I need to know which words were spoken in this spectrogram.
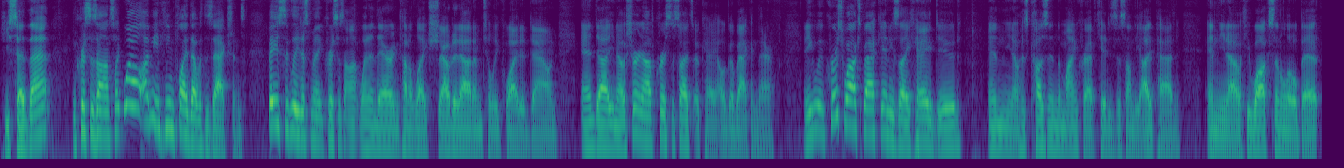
he said that? And Chris's aunt's like, well, I mean, he implied that with his actions basically just meant Chris's aunt went in there and kind of like shouted at him until he quieted down. And, uh, you know, sure enough, Chris decides, okay, I'll go back in there. And he, when Chris walks back in, he's like, hey, dude. And, you know, his cousin, the Minecraft kid, is just on the iPad. And, you know, he walks in a little bit.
